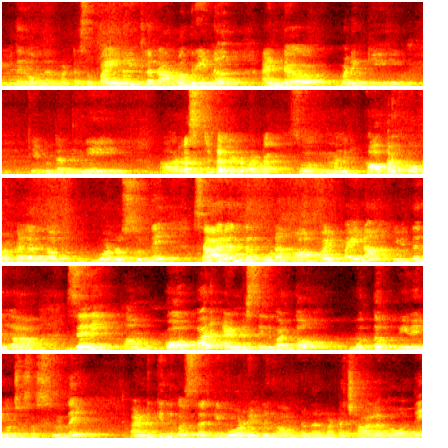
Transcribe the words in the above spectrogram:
ఈ విధంగా ఉందనమాట సో పైన ఇట్లా రామగ్రీన్ అండ్ మనకి ఏమంటారు దీన్ని రస్ట్ కలర్ అనమాట సో మనకి కాపర్ కాపర్ కలర్లో బోర్డర్ వస్తుంది. శారీ అంతా కూడా హాఫ్ వైట్ పైన ఈ విధంగా జరీ కాపర్ అండ్ సిల్వర్తో మొత్తం వీవింగ్ వచ్చేసి వస్తుంది అండ్ కిందకి వచ్చేసరికి బోర్డర్ ఈ విధంగా ఉంటుంది అనమాట చాలా బాగుంది.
